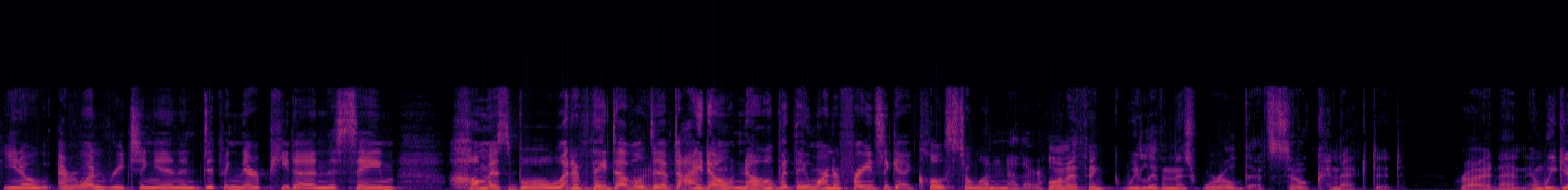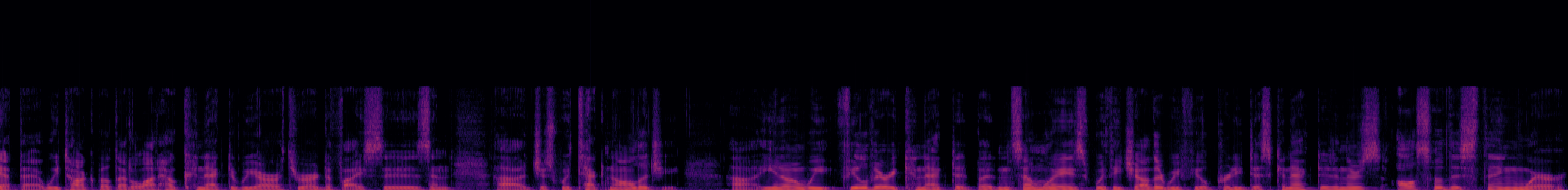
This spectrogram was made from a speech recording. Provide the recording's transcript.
you know everyone reaching in and dipping their pita in the same hummus bowl. What if they double dipped right. i don't know but they weren't afraid to get close to one another. Well and i think we live in this world that's so connected right? And, and we get that. We talk about that a lot, how connected we are through our devices and uh, just with technology. Uh, you know, we feel very connected, but in some ways with each other, we feel pretty disconnected. And there's also this thing where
